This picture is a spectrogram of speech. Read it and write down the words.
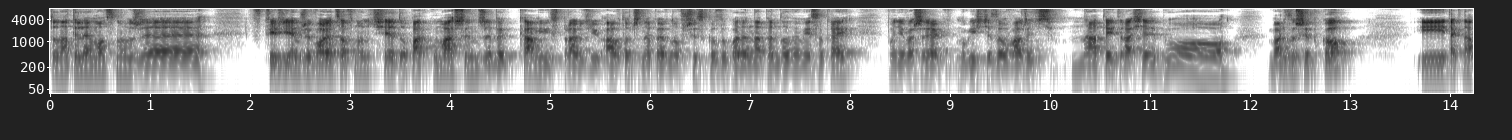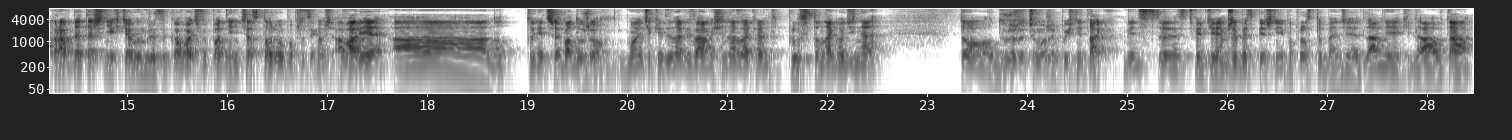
to na tyle mocno, że Stwierdziłem, że wolę cofnąć się do parku maszyn, żeby Kamil sprawdził auto, czy na pewno wszystko z układem napędowym jest ok, ponieważ jak mogliście zauważyć, na tej trasie było bardzo szybko i tak naprawdę też nie chciałbym ryzykować wypadnięcia z toru poprzez jakąś awarię, a no tu nie trzeba dużo. W momencie, kiedy nawiewamy się na zakręt plus 100 na godzinę, to dużo rzeczy może pójść nie tak. Więc e, stwierdziłem, że bezpieczniej po prostu będzie dla mnie, jak i dla auta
